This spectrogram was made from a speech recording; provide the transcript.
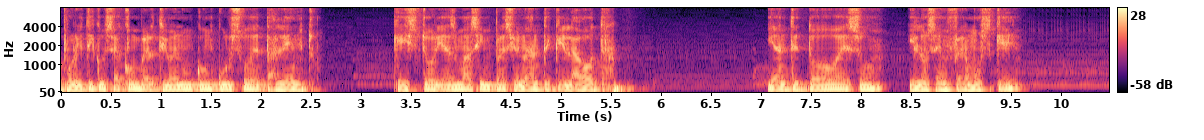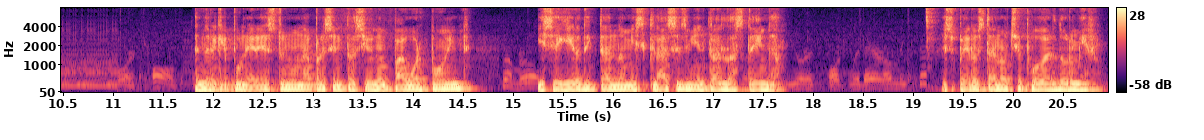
político se ha convertido en un concurso de talento. ¿Qué historia es más impresionante que la otra? Y ante todo eso, ¿y los enfermos qué? Tendré que poner esto en una presentación en PowerPoint y seguir dictando mis clases mientras las tenga. Espero esta noche poder dormir.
